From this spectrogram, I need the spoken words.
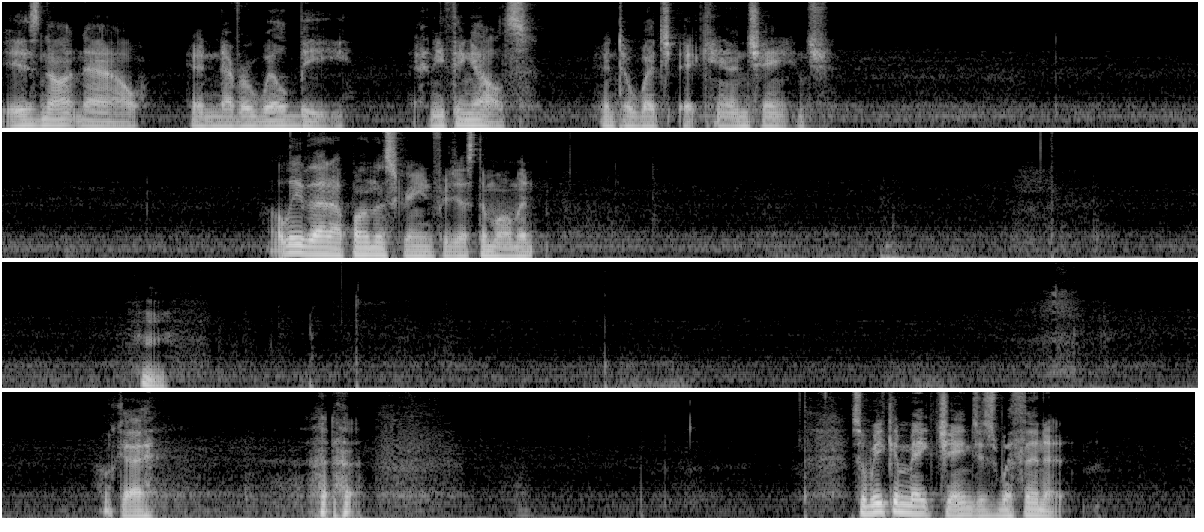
is not now, and never will be anything else into which it can change. I'll leave that up on the screen for just a moment. Hmm. Okay. so we can make changes within it.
